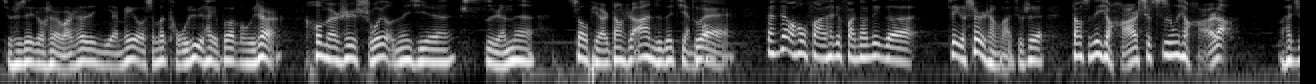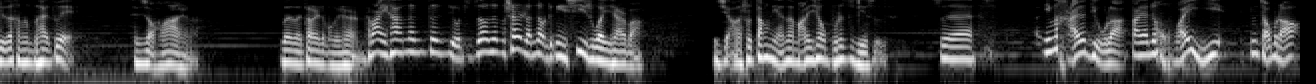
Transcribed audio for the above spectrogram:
就是这种事儿，完事儿也没有什么头绪，他也不知道怎么回事儿。后面是所有的那些死人的照片，当时案子的简报。对，但是再往后翻，他就翻到这个这个事儿上了，就是当时那小孩儿是失踪小孩儿了，他觉得可能不太对，他就找他爸去了，问问到底怎么回事。他爸一看，那这有知道这个事儿了，那我就给你细说一下吧。就讲说当年呢，马丽肖不是自己死的，是因为孩子丢了，大家就怀疑，因为找不着，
